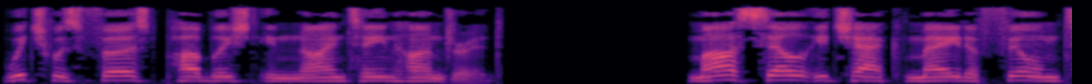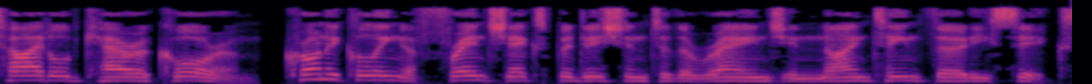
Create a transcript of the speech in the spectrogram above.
which was first published in 1900. Marcel Ichac made a film titled Karakoram, chronicling a French expedition to the range in 1936.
